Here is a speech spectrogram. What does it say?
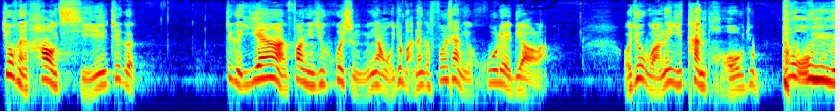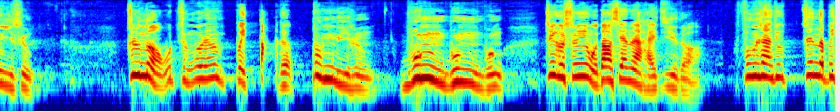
就很好奇这个这个烟啊放进去会什么样，我就把那个风扇给忽略掉了。我就往那一探头，就嘣的一声，真的，我整个人被打的嘣的一声，嗡嗡嗡，这个声音我到现在还记得。风扇就真的被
